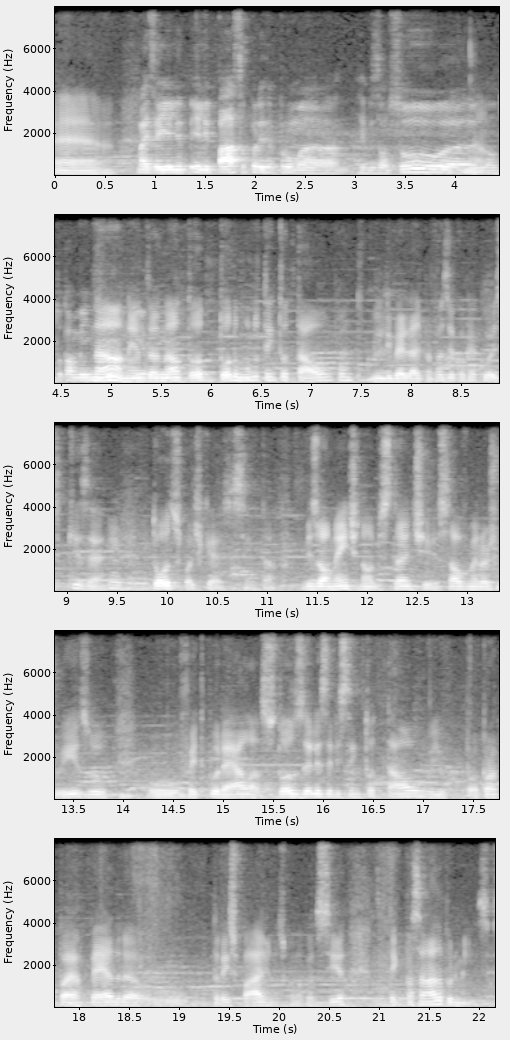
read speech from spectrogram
É, Mas aí ele, ele passa, por exemplo, por uma revisão sua, não, totalmente não, nem, não todo, todo mundo tem total liberdade para fazer qualquer coisa que quiser. Uhum. Todos os podcasts, assim, tá? Visualmente, não obstante, Salvo o Melhor Juízo, o Feito por Elas, todos eles, eles têm total, e o próprio Pedra, o Três Páginas, quando acontecia, não tem que passar nada por mim, assim.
